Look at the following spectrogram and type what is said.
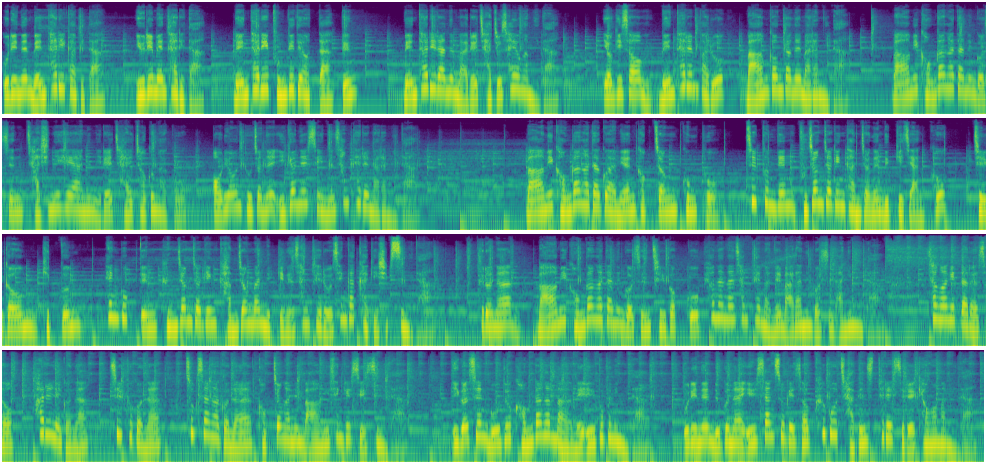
우리는 멘탈이 갑이다. 유리 멘탈이다. 멘탈이 붕괴되었다 등 멘탈이라는 말을 자주 사용합니다. 여기서 멘탈은 바로 마음 건강을 말합니다. 마음이 건강하다는 것은 자신이 해야 하는 일에 잘 적응하고 어려운 도전을 이겨낼 수 있는 상태를 말합니다. 마음이 건강하다고 하면 걱정, 공포, 슬픔 등 부정적인 감정은 느끼지 않고 즐거움, 기쁨, 행복 등 긍정적인 감정만 느끼는 상태로 생각하기 쉽습니다. 그러나 마음이 건강하다는 것은 즐겁고 편안한 상태만을 말하는 것은 아닙니다. 상황에 따라서 화를 내거나 슬프거나 속상하거나 걱정하는 마음이 생길 수 있습니다. 이것은 모두 건강한 마음의 일부분입니다. 우리는 누구나 일상 속에서 크고 작은 스트레스를 경험합니다.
